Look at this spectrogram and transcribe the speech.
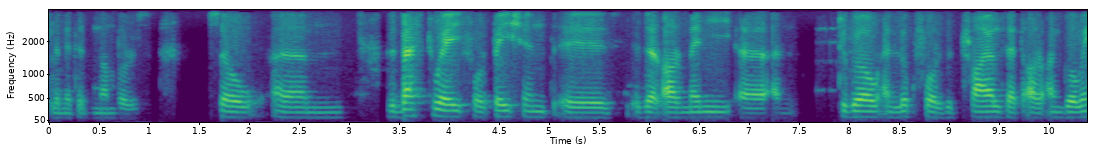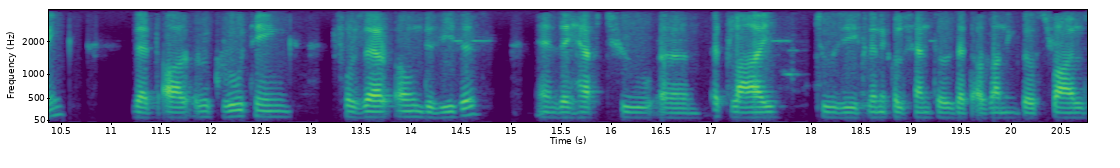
limited numbers. So um, the best way for patient is there are many uh, to go and look for the trials that are ongoing that are recruiting for their own diseases, and they have to um, apply to the clinical centers that are running those trials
